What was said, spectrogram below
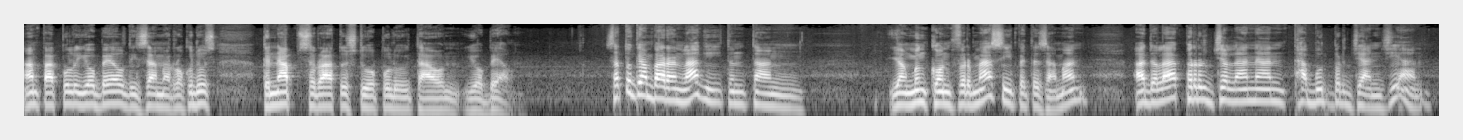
40 Yobel di zaman Roh Kudus, genap 120 tahun Yobel. Satu gambaran lagi tentang yang mengkonfirmasi peta zaman adalah perjalanan tabut perjanjian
